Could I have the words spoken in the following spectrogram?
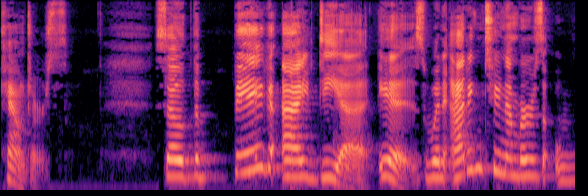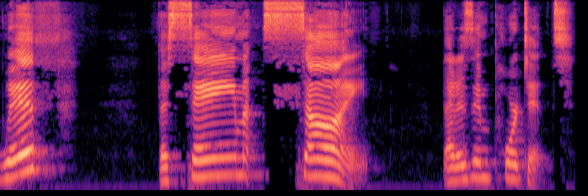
counters. So the big idea is when adding two numbers with the same sign, that is important,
